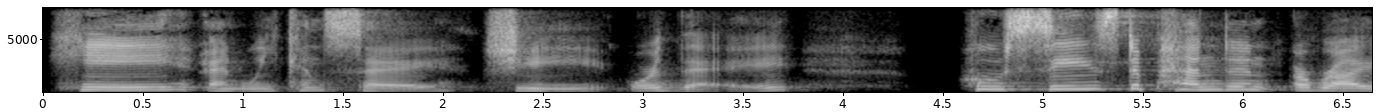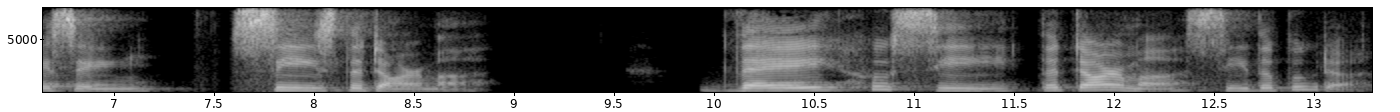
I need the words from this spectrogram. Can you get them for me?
he, and we can say she or they, who sees dependent arising sees the Dharma. They who see the Dharma see the Buddha.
